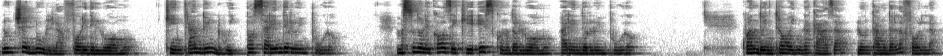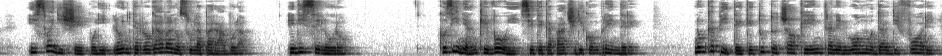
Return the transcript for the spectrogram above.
Non c'è nulla fuori dell'uomo che entrando in lui possa renderlo impuro, ma sono le cose che escono dall'uomo a renderlo impuro. Quando entrò in una casa, lontano dalla folla, i suoi discepoli lo interrogavano sulla parabola e disse loro Così neanche voi siete capaci di comprendere. Non capite che tutto ciò che entra nell'uomo dal di fuori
